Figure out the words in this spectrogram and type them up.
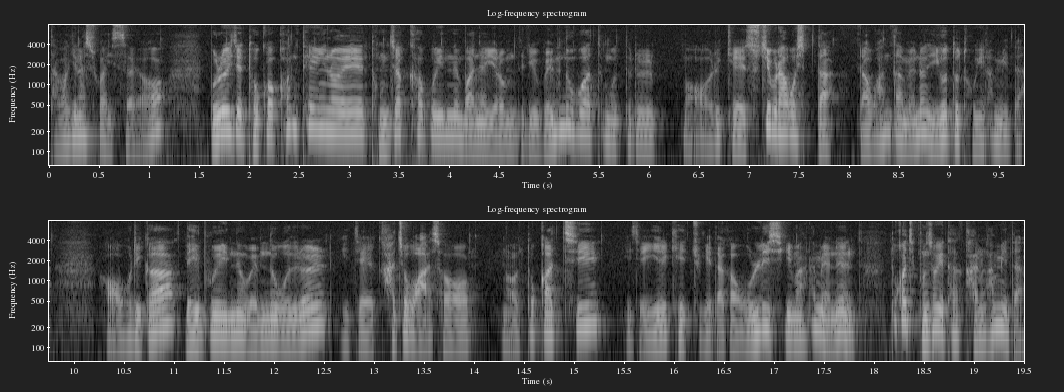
다 확인할 수가 있어요. 물론 이제 Docker 컨테이너에 동작하고 있는 만약 여러분들이 웹로그 같은 것들을 뭐 이렇게 수집을 하고 싶다 라고 한다면은 이것도 동일합니다. 어, 우리가 내부에 있는 웹로그들을 이제 가져와서 어, 똑같이 이제 ELK 쪽에다가 올리시기만 하면은 똑같이 분석이 다 가능합니다.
